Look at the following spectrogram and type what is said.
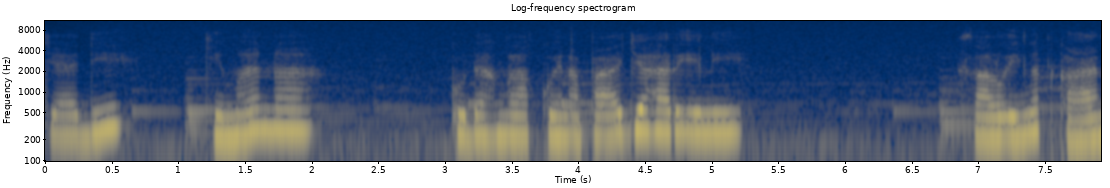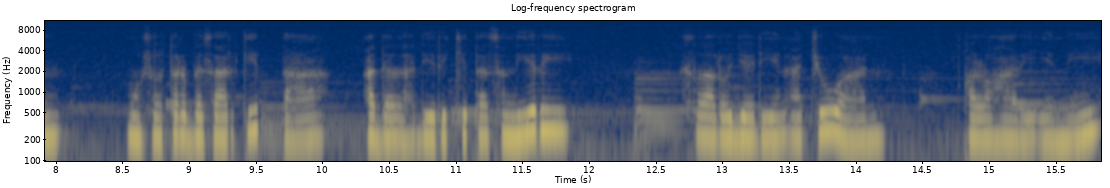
Jadi, gimana? Udah ngelakuin apa aja hari ini? Selalu inget kan, musuh terbesar kita adalah diri kita sendiri. Selalu jadiin acuan, kalau hari ini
